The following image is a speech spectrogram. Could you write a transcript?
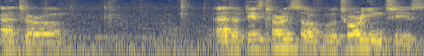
at, uh, at a distance of 12 inches.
